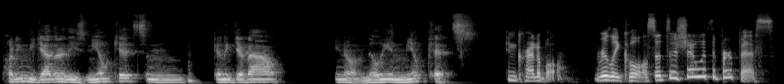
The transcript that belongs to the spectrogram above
putting together these meal kits and going to give out, you know, a million meal kits. Incredible. Really cool. So it's a show with a purpose.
